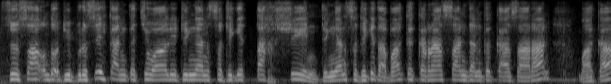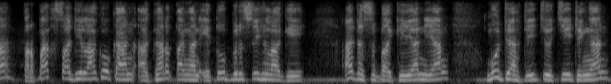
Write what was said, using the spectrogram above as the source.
susah untuk dibersihkan kecuali dengan sedikit tahshin, dengan sedikit apa? kekerasan dan kekasaran, maka terpaksa dilakukan agar tangan itu bersih lagi. Ada sebagian yang mudah dicuci dengan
